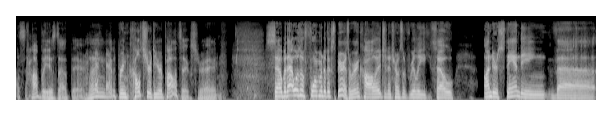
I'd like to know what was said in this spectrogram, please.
awesome. Probably is out there. Well, you got to bring culture to your politics, right? So, but that was a formative experience. We were in college, and in terms of really, so understanding the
